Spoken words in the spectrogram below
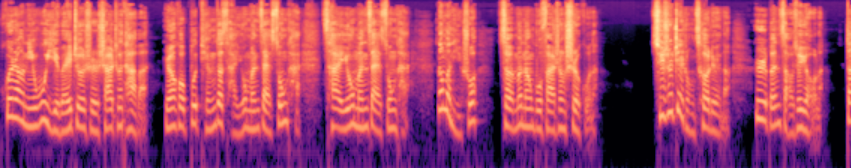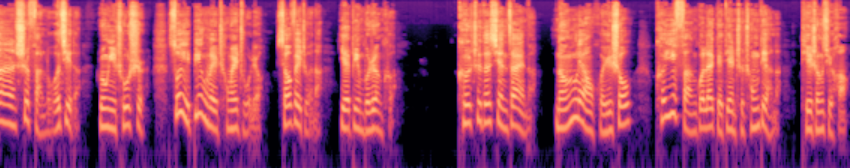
会让你误以为这是刹车踏板。然后不停的踩油门再松开，踩油门再松开，那么你说怎么能不发生事故呢？其实这种策略呢，日本早就有了，但是反逻辑的，容易出事，所以并未成为主流，消费者呢也并不认可。可是他现在呢，能量回收可以反过来给电池充电了，提升续航，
